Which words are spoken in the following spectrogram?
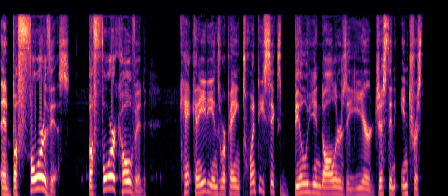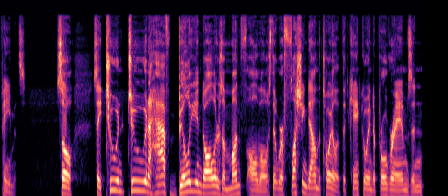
And before this, before COVID, Canadians were paying $26 billion a year just in interest payments. So say two and two and a half billion dollars a month almost that we're flushing down the toilet that can't go into programs and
